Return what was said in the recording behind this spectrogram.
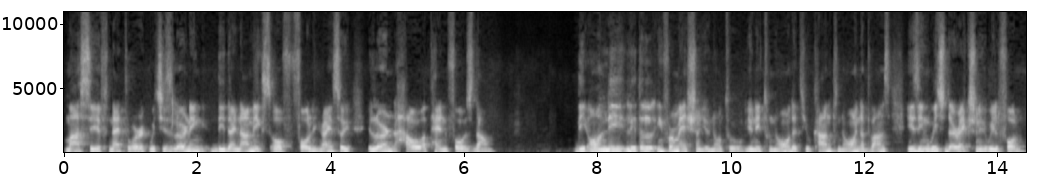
massive network, which is learning the dynamics of falling, right? So you learn how a pen falls down. The only little information you know to you need to know that you can't know in advance is in which direction it will fall.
